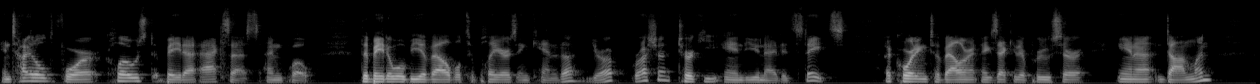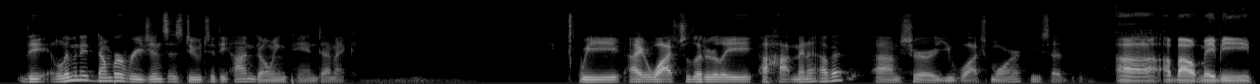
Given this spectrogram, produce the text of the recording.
entitled for closed beta access, end quote. The beta will be available to players in Canada, Europe, Russia, Turkey, and the United States. According to Valorant executive producer Anna Donlon, the limited number of regions is due to the ongoing pandemic. We I watched literally a hot minute of it. I'm sure you've watched more. You said Uh, about maybe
